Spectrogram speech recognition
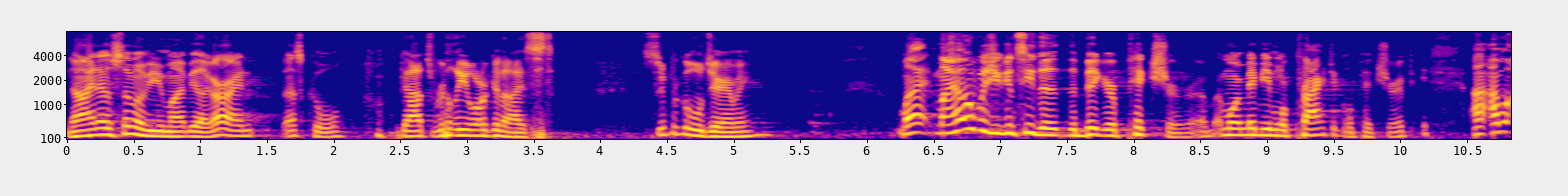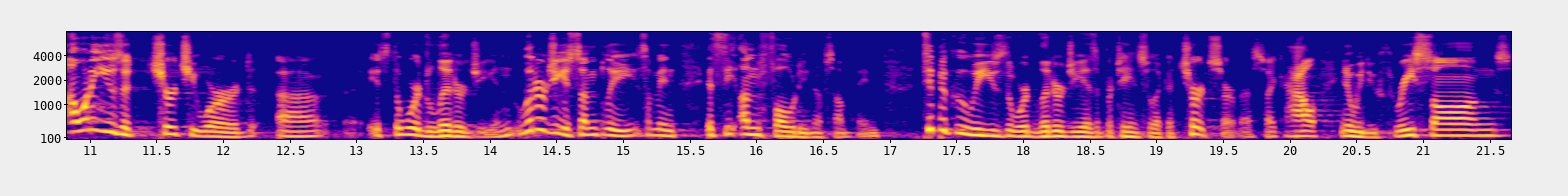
Now, I know some of you might be like, all right, that's cool. God's really organized. Super cool, Jeremy. My, my hope is you can see the, the bigger picture, a more, maybe a more practical picture. If, I, I want to use a churchy word. Uh, it's the word liturgy. And liturgy is simply something, it's the unfolding of something. Typically, we use the word liturgy as it pertains to like a church service, like how, you know, we do three songs,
